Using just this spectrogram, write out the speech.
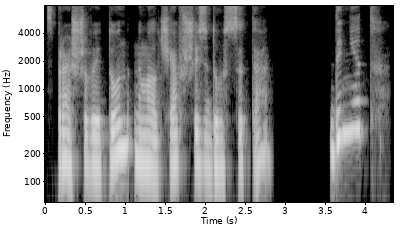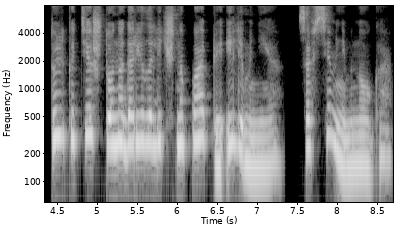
спрашивает он, намолчавшись досыта. «Да нет, только те, что она дарила лично папе или мне. Совсем немного»,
